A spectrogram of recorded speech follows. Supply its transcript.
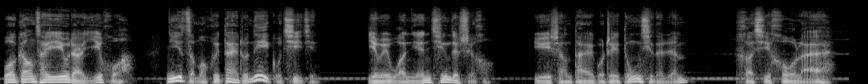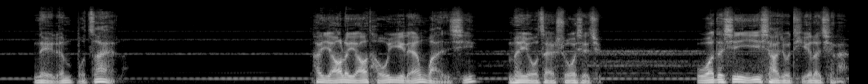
我刚才也有点疑惑。”你怎么会带着那股气劲？因为我年轻的时候遇上带过这东西的人，可惜后来那人不在了。他摇了摇头，一脸惋惜，没有再说下去。我的心一下就提了起来。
